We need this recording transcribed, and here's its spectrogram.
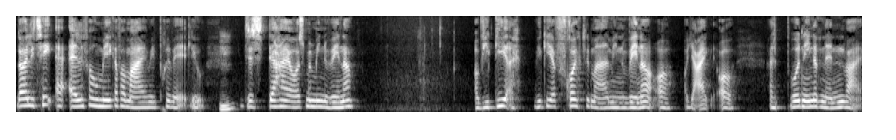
Loyalitet er alfa og omega for mig i mit privatliv. Mm. Det, det har jeg også med mine venner. Og vi giver, vi giver frygtelig meget, mine venner og, og jeg. Og, altså både den ene og den anden vej.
